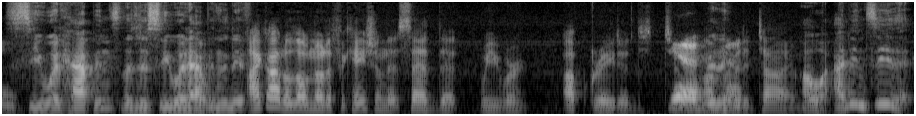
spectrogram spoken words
oh, see what happens. Let's just see what happens. Oh, and if I got a little notification that said that we were upgraded to yeah. unlimited really? time. Oh, I didn't see that.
